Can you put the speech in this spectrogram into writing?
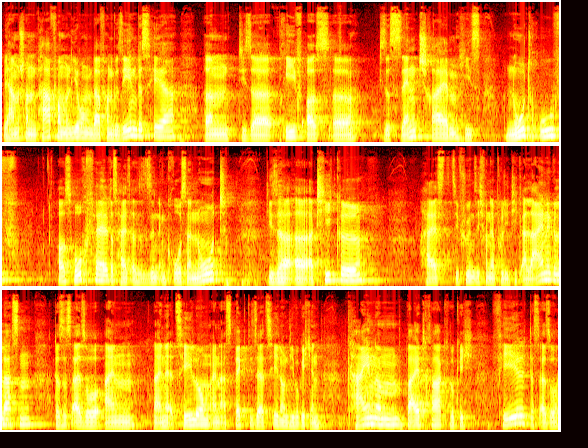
Wir haben schon ein paar Formulierungen davon gesehen bisher. Ähm, dieser Brief aus, äh, dieses Sendschreiben hieß Notruf aus Hochfeld, das heißt also, sie sind in großer Not. Dieser äh, Artikel heißt, sie fühlen sich von der Politik alleine gelassen. Das ist also ein eine Erzählung, ein Aspekt dieser Erzählung, die wirklich in keinem Beitrag wirklich fehlt, dass also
